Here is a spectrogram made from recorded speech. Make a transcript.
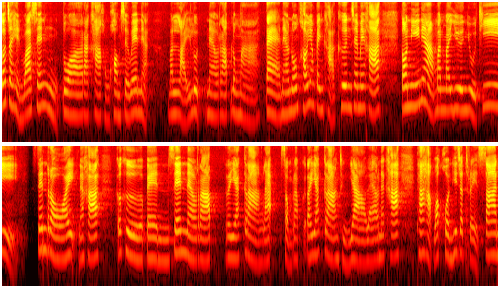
ก็จะเห็นว่าเส้นตัวราคาของคอมเซเว่นเนี่ยมันไหลหลุดแนวรับลงมา แต่แนวโน้มเขายังเป็นขาขึ้นใช่ไหมคะ ตอนนี้เนี่ยมันมายืนอยู่ที่เส้นร้อยนะคะ ก็คือเป็นเส้นแนวรับ ระยะกลางและสำหรับระยะกลางถึงยาวแล้วนะคะ ถ้าหากว่าคนที่จะเทรดสั้น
